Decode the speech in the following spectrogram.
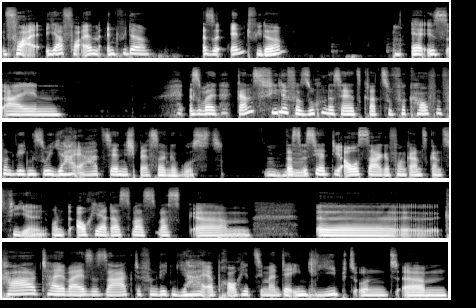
Vor, ja, vor allem entweder, also entweder er ist ein, also weil ganz viele versuchen das ja jetzt gerade zu verkaufen von wegen so, ja, er hat es ja nicht besser gewusst. Mhm. Das ist ja die Aussage von ganz, ganz vielen und auch ja das, was was ähm, äh, Carr teilweise sagte, von wegen, ja, er braucht jetzt jemanden, der ihn liebt und ähm,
